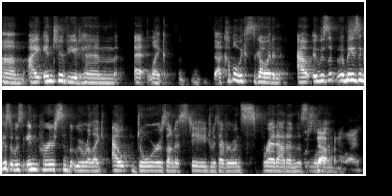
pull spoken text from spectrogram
Um, I interviewed him at like a couple weeks ago at an out. It was amazing because it was in person, but we were like outdoors on a stage with everyone spread out on this lawn. Definitely.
